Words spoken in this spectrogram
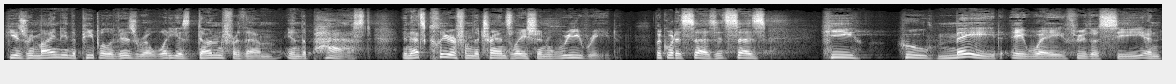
He is reminding the people of Israel what he has done for them in the past. And that's clear from the translation we read. Look what it says it says, He who made a way through the sea and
